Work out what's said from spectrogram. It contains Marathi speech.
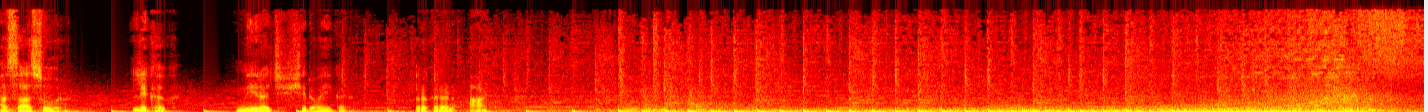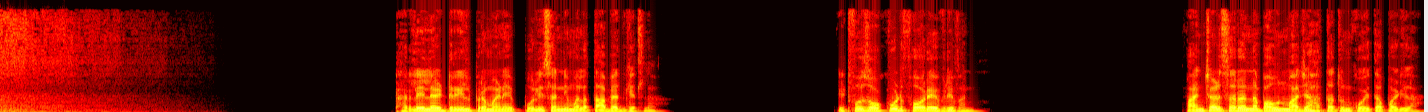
हसा सोर. लेखक नीरज शिरवईकर. प्रकरण आठ. ठरलेल्या ड्रिलप्रमाणे पोलिसांनी मला ताब्यात घेतलं. It was awkward for everyone Panchal सरांना पाहून माझ्या हातातून कोयता पडला.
